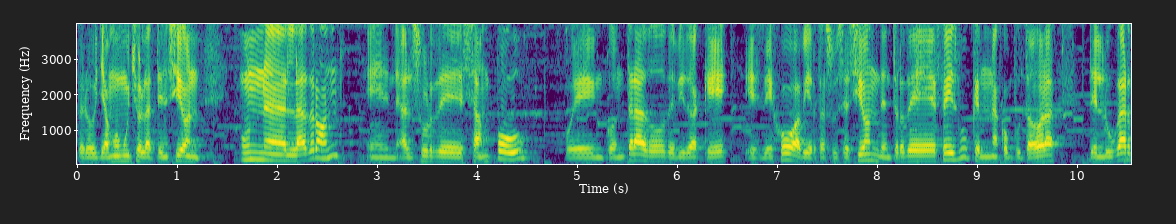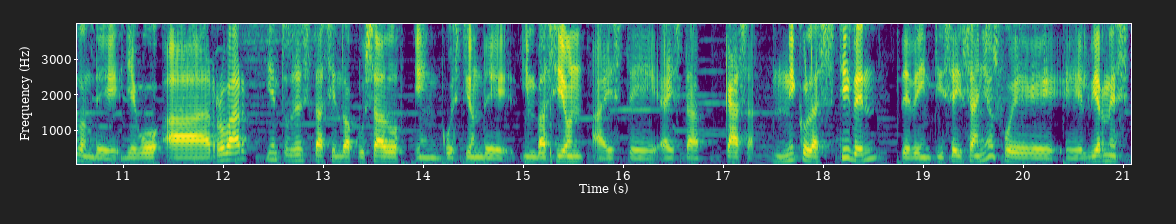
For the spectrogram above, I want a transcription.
pero llamó mucho la atención. Un eh, ladrón en, al sur de San Paul fue encontrado debido a que dejó abierta su sesión dentro de Facebook en una computadora del lugar donde llegó a robar y entonces está siendo acusado en cuestión de invasión a, este, a esta casa. Nicholas Steven, de 26 años, fue eh, el viernes,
